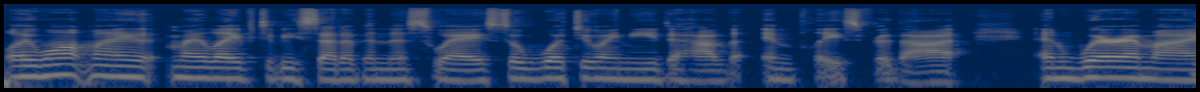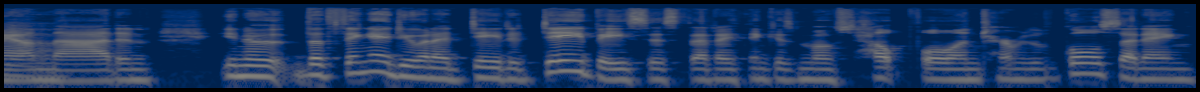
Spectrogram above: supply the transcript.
well i want my my life to be set up in this way so what do i need to have in place for that and where am i yeah. on that and you know the thing i do on a day-to-day basis that i think is most helpful in terms of goal setting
